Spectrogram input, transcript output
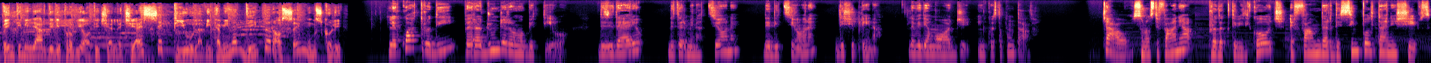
20 miliardi di probiotici LCS più la vitamina D per ossa e muscoli. Le 4 D per raggiungere un obiettivo. Desiderio, determinazione, dedizione, disciplina. Le vediamo oggi in questa puntata. Ciao, sono Stefania, Productivity Coach e founder di Simple Tiny Shifts,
